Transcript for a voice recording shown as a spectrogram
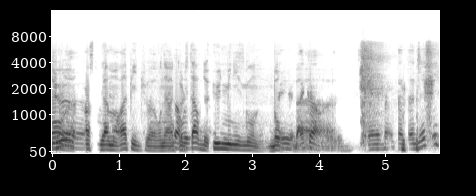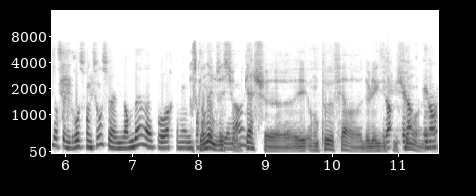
insolemment, veux. euh, insolemment rapide, tu vois. On est un call oui. start de une milliseconde. Bon, Oui, bah, d'accord. Euh, bah, T'as déjà essayé de lancer une grosse fonction sur une lambda pour voir combien de parce temps qu'on a une gestion de cache euh, et on peut faire euh, de Et, la- et, l'exécution. et, la-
